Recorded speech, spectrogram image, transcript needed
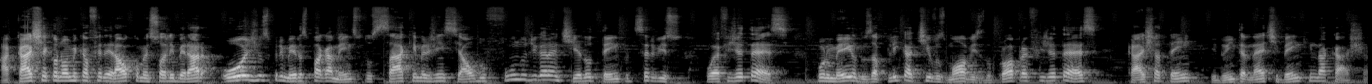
A Caixa Econômica Federal começou a liberar hoje os primeiros pagamentos do saque emergencial do Fundo de Garantia do Tempo de Serviço, o FGTS, por meio dos aplicativos móveis do próprio FGTS, Caixa Tem e do Internet Banking da Caixa.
